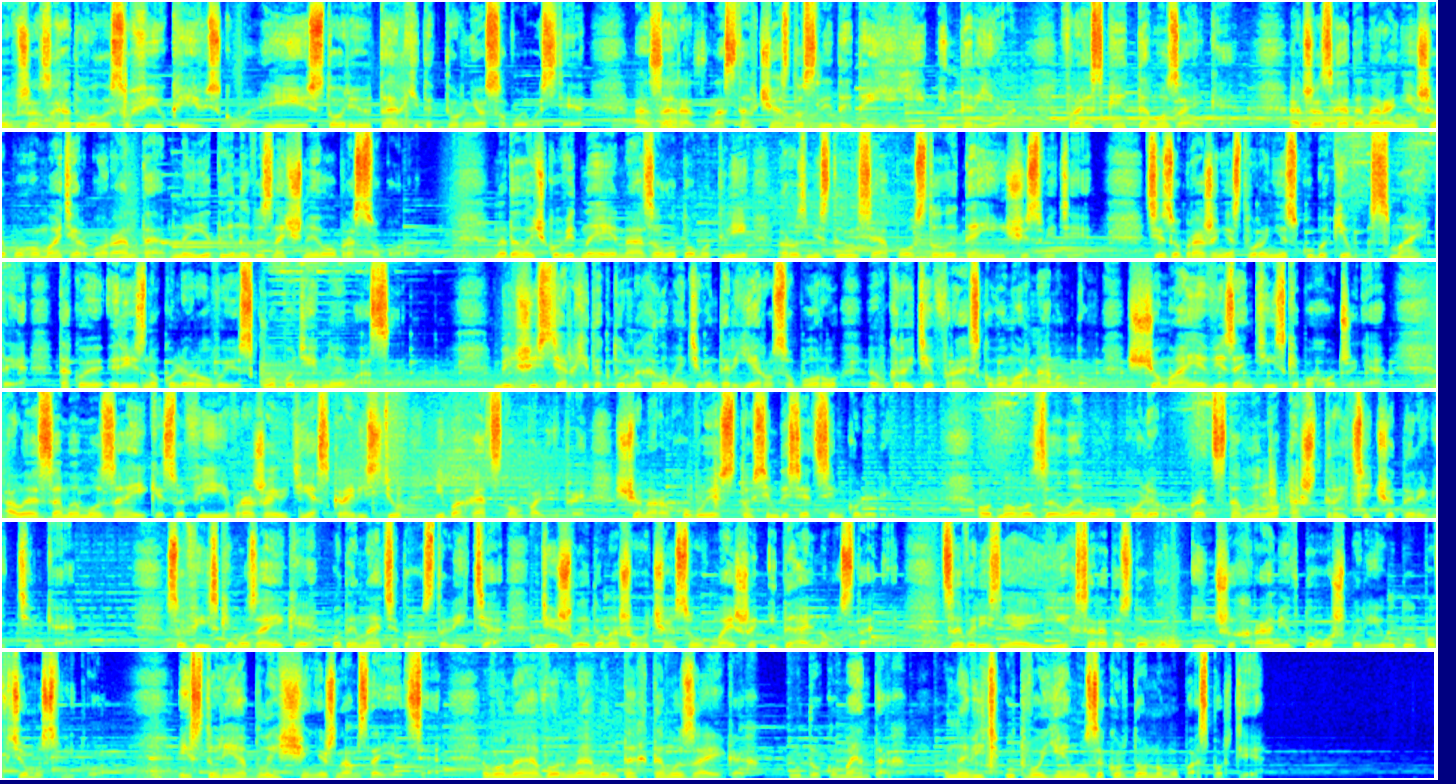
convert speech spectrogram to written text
Ми вже згадували Софію Київську, її історію та архітектурні особливості. А зараз настав час дослідити її інтер'єр, фрески та мозаїки. Адже згадана раніше Богоматір Оранта не єдиний визначний образ собору. Недалечко від неї на золотому тлі розмістилися апостоли та інші святі. Ці зображення створені з кубиків смальти, такої різнокольорової склоподібної маси. Більшість архітектурних елементів інтер'єру собору вкриті фресковим орнаментом, що має візантійське походження. Але саме мозаїки Софії вражають яскравістю і багатством палітри, що нараховує 177 кольорів. Одного зеленого кольору представлено аж 34 відтінки. Софійські мозаїки XI століття дійшли до нашого часу в майже ідеальному стані. Це вирізняє їх серед оздоблень інших храмів того ж періоду по всьому світу. Історія ближче, ніж нам здається. Вона в орнаментах та мозаїках, у документах, навіть у твоєму закордонному паспорті.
